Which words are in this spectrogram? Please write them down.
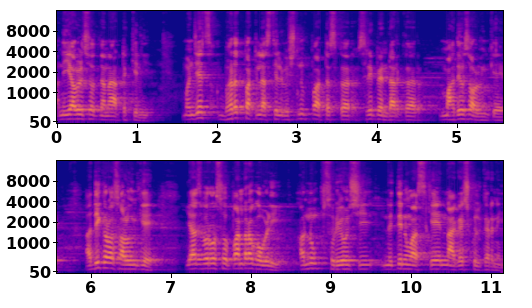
आणि यावेळीसुद्धा त्यांना अटक केली. म्हणजेच भरत पाटील असतील विष्णू पाटसकर श्री पेंढारकर महादेव साळुंके अधिकराव साळुंके याचबरोबर सोपानराव गवळी अनुप सूर्यवंशी नितीन वास्के नागेश कुलकर्णी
